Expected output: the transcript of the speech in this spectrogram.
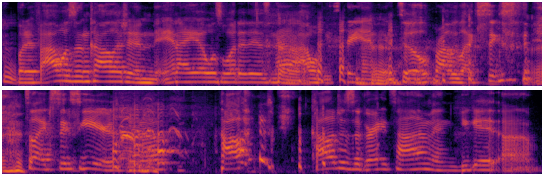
But if I was in college and NIL was what it is now, I would be staying until probably like six to like six years. You know, college college is a great time, and you get um,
